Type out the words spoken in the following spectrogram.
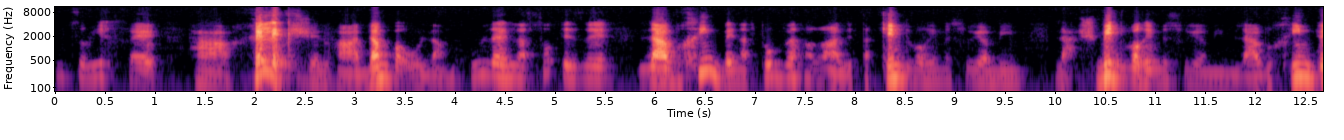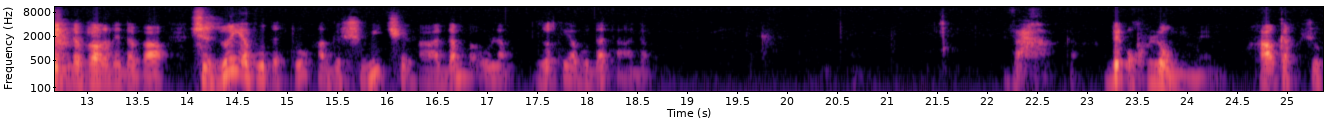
הוא צריך uh, החלק של האדם בעולם הוא לעשות איזה, להבחין בין הטוב והרע, לתקן דברים מסוימים, להשמיד דברים מסוימים, להבחין בין דבר לדבר, שזוהי עבודתו הגשמית של האדם בעולם, זאתי עבודת האדם. ואחר כך, באוכלו ממנו, אחר כך שהוא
